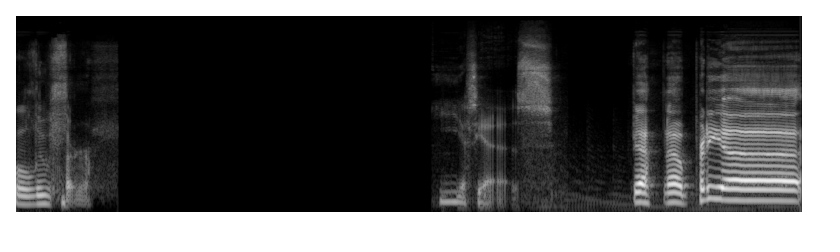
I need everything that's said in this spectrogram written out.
Luther. Yes, yes. Yeah. No. Pretty. Uh.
